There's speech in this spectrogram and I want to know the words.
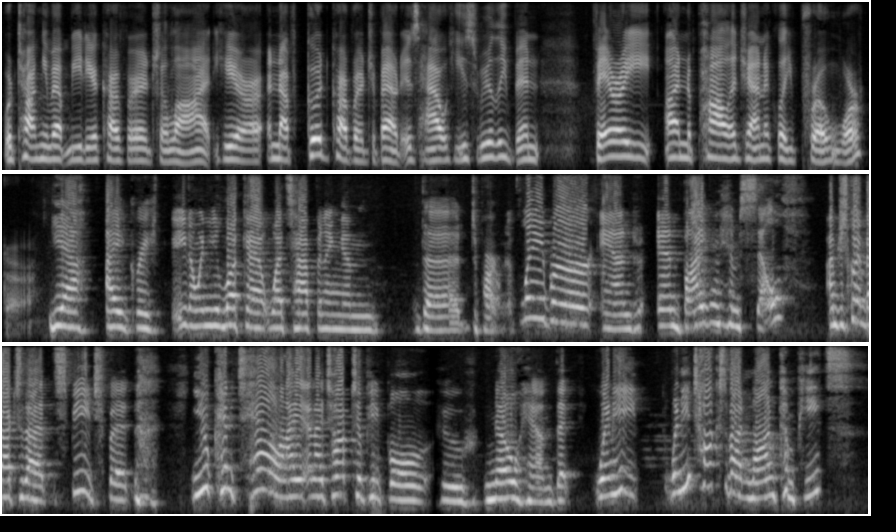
we're talking about media coverage a lot here, enough good coverage about is how he's really been very unapologetically pro worker. Yeah, I agree. You know, when you look at what's happening in the Department of Labor and and Biden himself, I'm just going back to that speech, but you can tell and I and I talk to people who know him that when he when he talks about non-competes,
